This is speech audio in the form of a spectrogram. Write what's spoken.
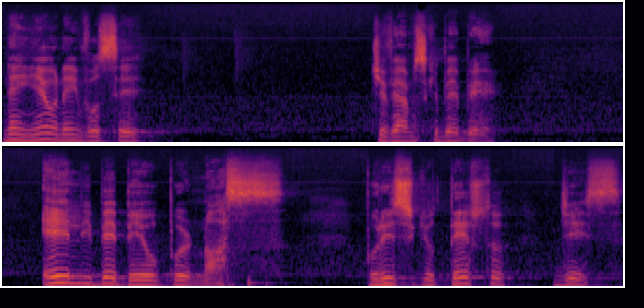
nem eu nem você tivemos que beber. Ele bebeu por nós. Por isso que o texto diz:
